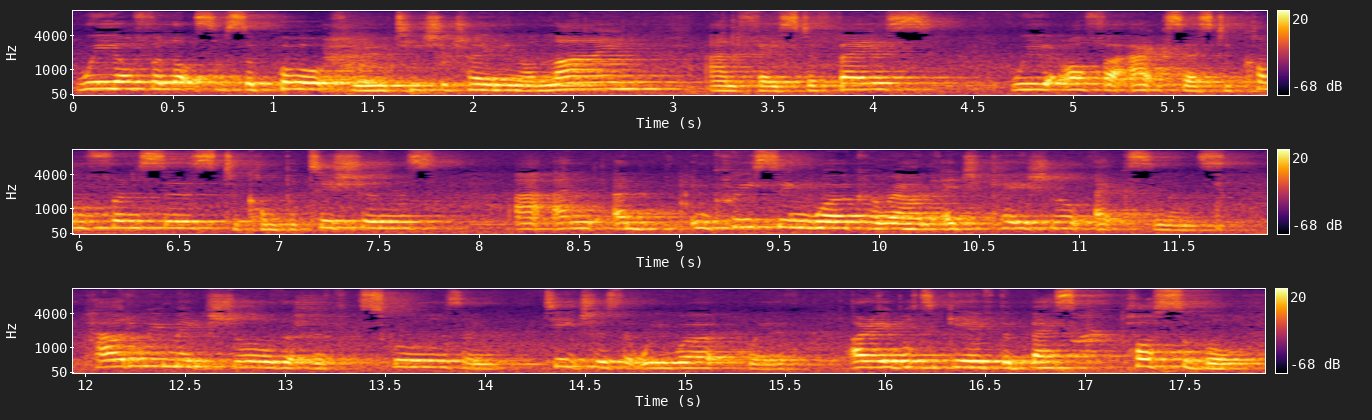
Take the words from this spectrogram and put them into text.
We offer lots of support through teacher training online and face to face, we offer access to conferences, to competitions, uh, and, and increasing work around educational excellence. How do we make sure that the schools and teachers that we work with are able to give the best possible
